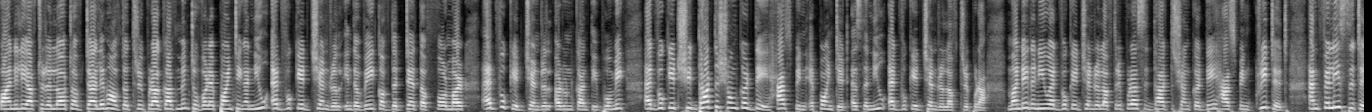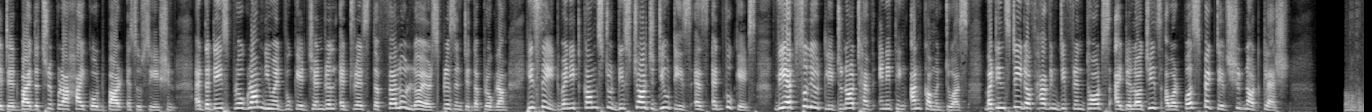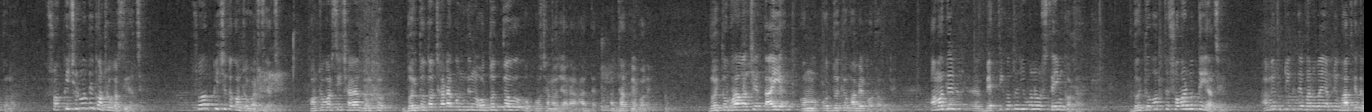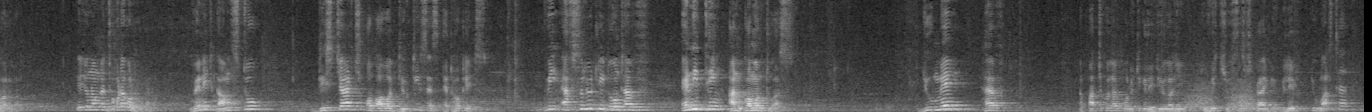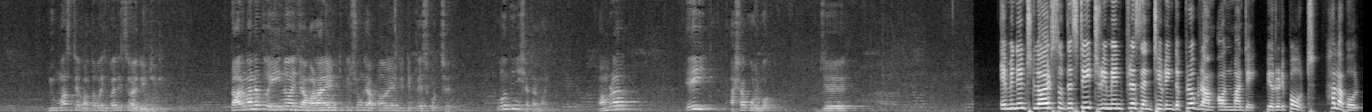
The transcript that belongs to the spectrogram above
Finally, after a lot of dilemma of the Tripura government over appointing a new Advocate General in the wake of the death of former Advocate General Arun Kanti Bhomik, Advocate Siddharth Shankar De has been appointed as the new Advocate General of Tripura. Monday, the new Advocate General of Tripura, Siddharth Shankar De, has been greeted and felicitated by the Tripura High Court Bar Association. At the day's program, new Advocate General addressed the fellow lawyers present in the program. He said, when it comes to discharge duties as advocates, we absolutely do not have anything uncommon to us. But instead of having different thoughts, ideologies, our perspectives should not clash. Controversy ছাড়া দ্বৈত দ্বৈততা ছাড়া কোনোদিন অদ্বৈত পৌঁছানো যায় না আধ্যাত্মে বলে দ্বৈত আছে তাই অদ্বৈত কথা ওঠে আমাদের ব্যক্তিগত জীবনেও সেম কথা দ্বৈত ভাব তো সবার মধ্যেই আছে আমি রুটি খেতে ভালোবাই আপনি ভাত খেতে ভালোবান এই জন্য আমরা ঝগড়া করব কেন? When it comes to discharge of our duties as advocates we absolutely don't have anything uncommon to us you may have a particular political ideology to which you subscribe you believe you must have you must have otherwise whereas you identity তার মানে তো এই নয় যে আমার আইডেন্টিটির সঙ্গে আপনার identity ক্লেস করছে। কোনোদিনই সেটা নয় আমরা এই আশা করব যে Eminent lawyers of the state remain present during the program on Monday. Bureau Report, Halabol.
